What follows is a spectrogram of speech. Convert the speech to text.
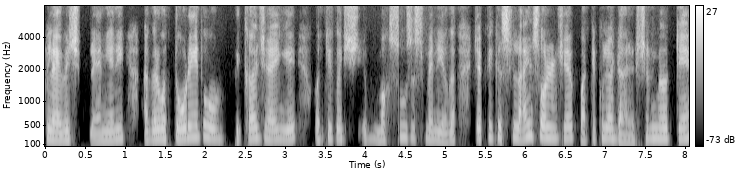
کلیوج پلین یعنی اگر وہ توڑیں تو وہ بکھر جائیں گے اس کی کوئی مخصوص اس میں نہیں ہوگا جبکہ کرسٹلائن سالڈ جو ہے پرٹیکولر ڈائریکشن میں ہوتے ہیں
